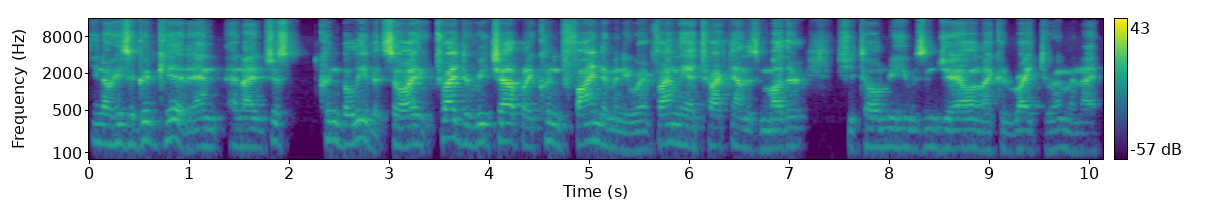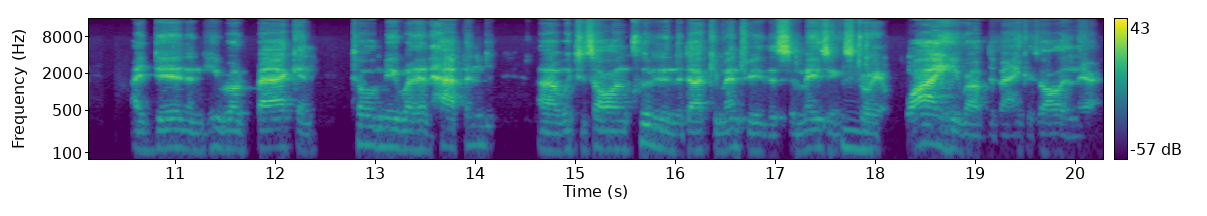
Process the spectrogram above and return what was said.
you know, he's a good kid, and and I just couldn't believe it. So I tried to reach out, but I couldn't find him anywhere. And finally, I tracked down his mother. She told me he was in jail, and I could write to him, and I I did, and he wrote back and told me what had happened, uh, which is all included in the documentary. This amazing story of why he robbed the bank is all in there.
